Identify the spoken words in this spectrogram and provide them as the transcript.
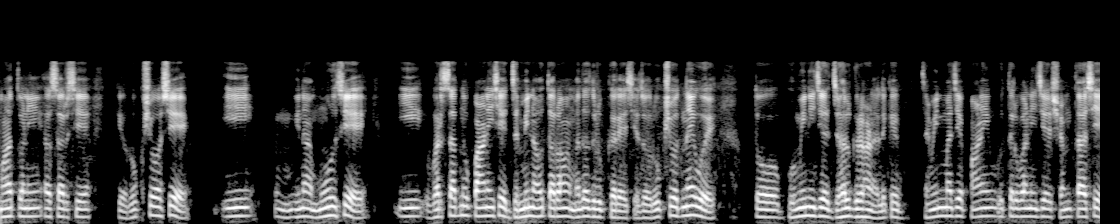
મહત્વની અસર છે કે વૃક્ષો છે એ એના મૂળ છે એ વરસાદનું પાણી છે, જમીન અવતારવામાં મદદરૂપ કરે છે. જો વૃક્ષો જ નહીં હોય, તો ભૂમિની જે જલગ્રહણ એટલે કે જમીનમાં જે પાણી ઉતરવાની જે ક્ષમતા છે,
